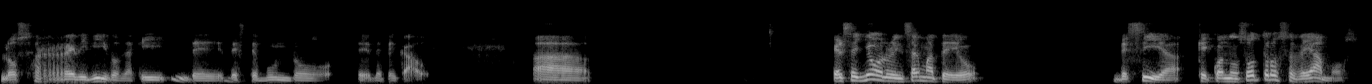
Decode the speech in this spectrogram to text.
los redimidos de aquí, de, este mundo de, pecado. Ah, el Señor en San Mateo decía que cuando nosotros veamos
